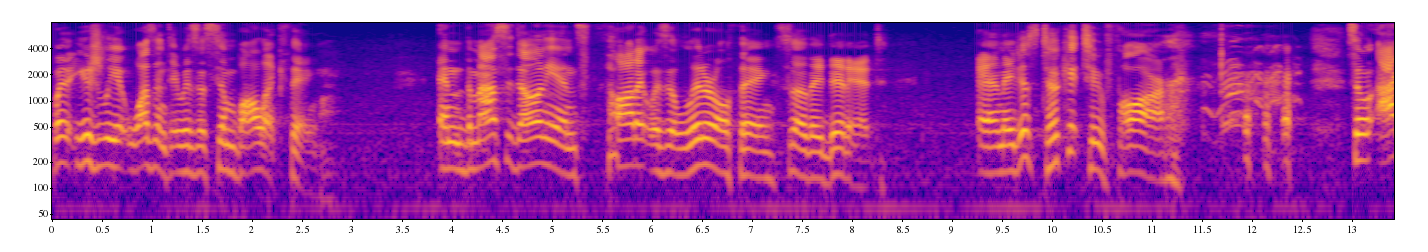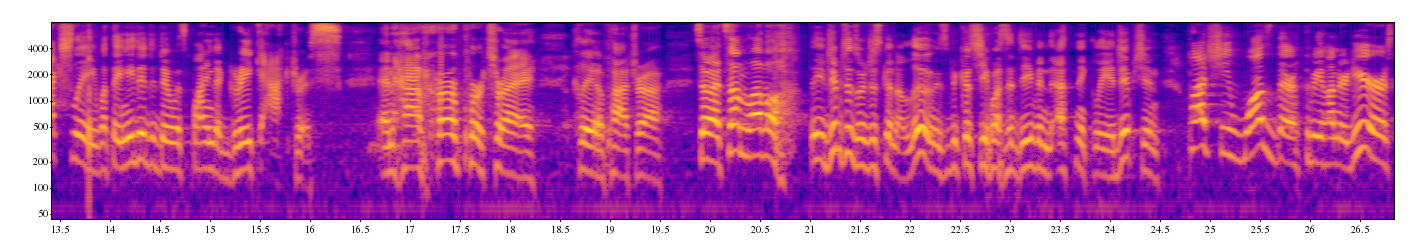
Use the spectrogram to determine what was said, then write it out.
but usually it wasn't. It was a symbolic thing. And the Macedonians thought it was a literal thing, so they did it. And they just took it too far. so actually, what they needed to do was find a Greek actress and have her portray Cleopatra. So at some level, the Egyptians were just going to lose because she wasn't even ethnically Egyptian. But she was there 300 years.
